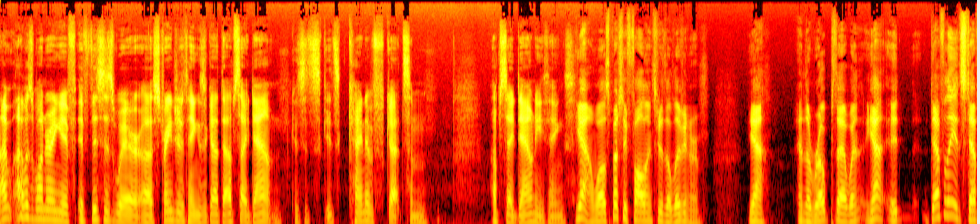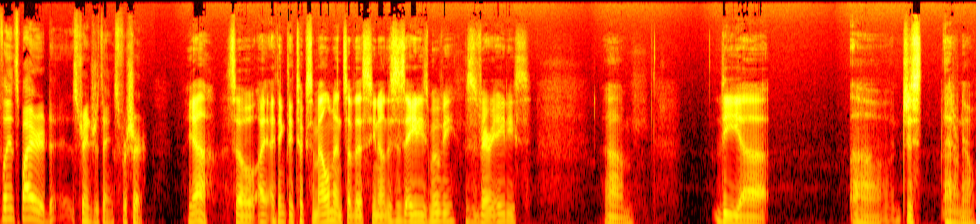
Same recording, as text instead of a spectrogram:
I, I was wondering if, if this is where uh, Stranger Things got the upside down because it's it's kind of got some upside downy things. Yeah, well, especially falling through the living room. Yeah. And the rope that went, yeah, it definitely, it's definitely inspired Stranger Things for sure. Yeah. So I, I think they took some elements of this. You know, this is '80s movie. This is very '80s. Um, the uh, uh, just I don't know,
